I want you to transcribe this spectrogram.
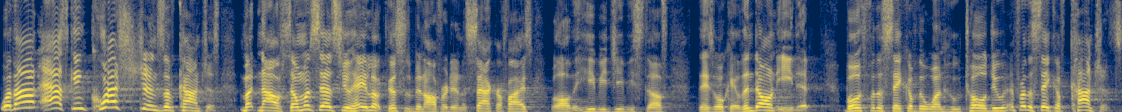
without asking questions of conscience. But now, if someone says to you, Hey, look, this has been offered in a sacrifice with all the heebie jeebie stuff, they say, Okay, well, then don't eat it both for the sake of the one who told you and for the sake of conscience.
